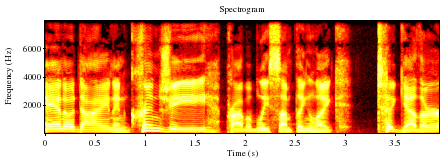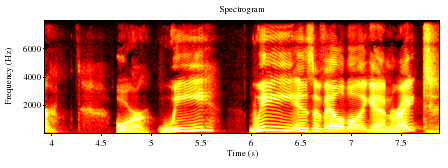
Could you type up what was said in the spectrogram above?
anodyne and cringy, probably something like Together or We. We is available again, right?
